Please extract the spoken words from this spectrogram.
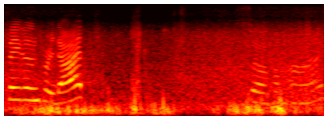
stay tuned for that. So come on.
